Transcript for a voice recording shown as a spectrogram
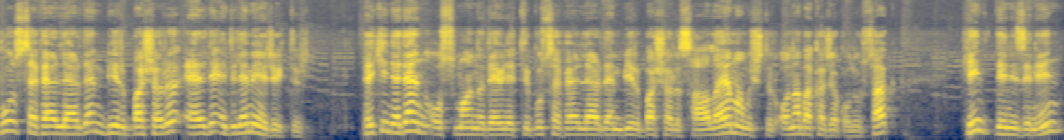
Bu seferlerden bir başarı elde edilemeyecektir. Peki neden Osmanlı Devleti bu seferlerden bir başarı sağlayamamıştır ona bakacak olursak, Hint denizinin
